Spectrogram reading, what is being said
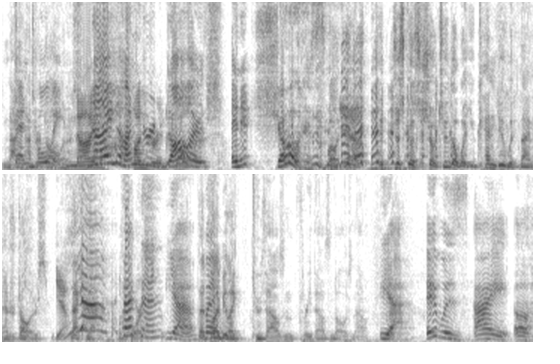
then told me $900. Nine nine hundred dollars, and it shows. Well, yeah. it just goes to show too, though, what you can do with nine hundred dollars. Yeah. Back yeah, then. back course. then, yeah, That'd but probably be like two thousand, three thousand dollars now. yeah, it was. I, ugh,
